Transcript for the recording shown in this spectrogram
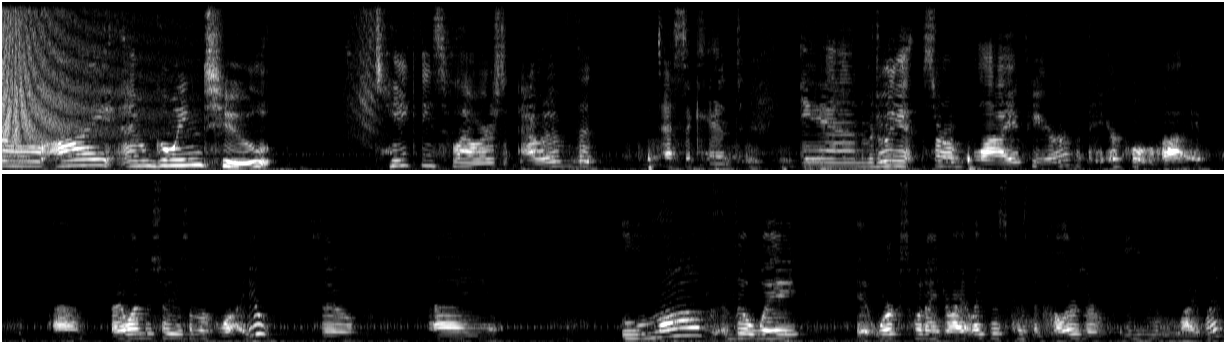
I am going to take these flowers out of the desiccant and we're doing it sort of live here, air quote live. Um, but I wanted to show you some of what I do. So I love the way it works when I dry it like this because the colors are really, really vibrant.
